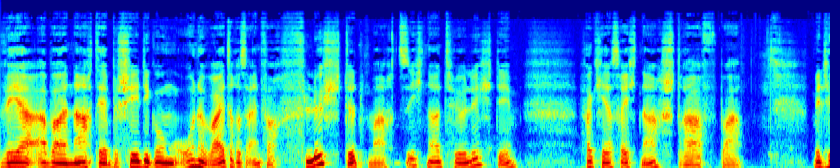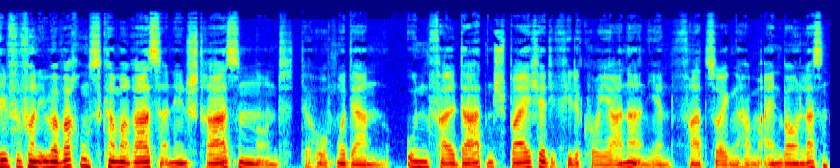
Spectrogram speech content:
Wer aber nach der Beschädigung ohne weiteres einfach flüchtet, macht sich natürlich dem Verkehrsrecht nach strafbar. Mit Hilfe von Überwachungskameras an den Straßen und der hochmodernen Unfalldatenspeicher, die viele Koreaner an ihren Fahrzeugen haben einbauen lassen,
